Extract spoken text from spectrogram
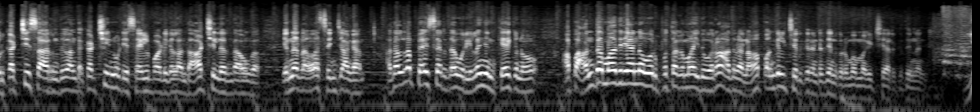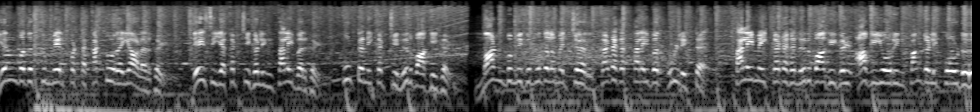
ஒரு கட்சி சார்ந்து அந்த கட்சியினுடைய செயல்பாடுகள் அந்த ஆட்சியிலேருந்து அவங்க என்னென்னலாம் செஞ்சாங்க அதெல்லாம் பேசுறத ஒரு இளைஞன் கேட்கணும். அப்ப அந்த மாதிரியான ஒரு புத்தகமா இது வரும். அதுல நான் பங்களிச்சிருக்கிறேன்றது எனக்கு ரொம்ப மகிழ்ச்சியா இருக்குது. நன்றி. எண்பதுக்கும் மேற்பட்ட கட்டுரையாளர்கள் தேசிய கட்சிகளின் தலைவர்கள் கூட்டணி கட்சி நிர்வாகிகள் மாண்புமிகு முதலமைச்சர் கழக தலைவர் உள்ளிட்ட தலைமை கழக நிர்வாகிகள் ஆகியோரின் பங்களிப்போடு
